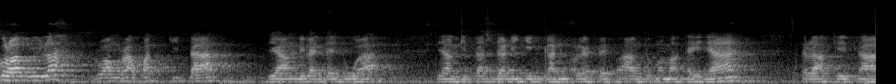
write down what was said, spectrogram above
Syukur alhamdulillah ruang rapat kita yang di lantai dua yang kita sudah diizinkan oleh PFA untuk memakainya setelah kita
